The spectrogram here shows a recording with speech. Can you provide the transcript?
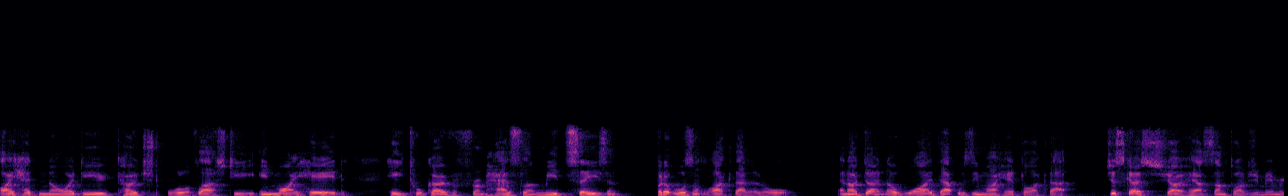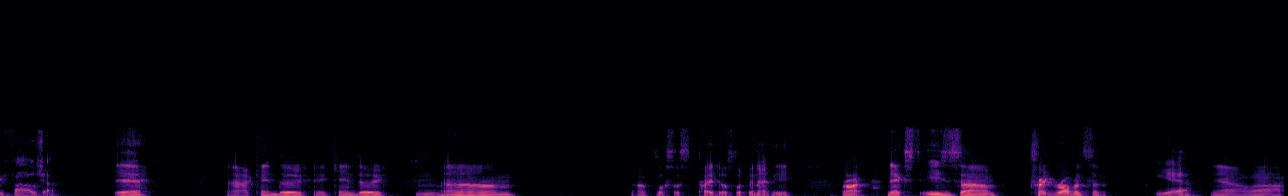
I had no idea he coached all of last year. In my head, he took over from Hasler mid-season, but it wasn't like that at all. And I don't know why that was in my head like that. Just goes to show how sometimes your memory fails you. Yeah, uh, can do. It can do. Mm. Um, I've lost this page I was looking at here. Right, next is um, Trent Robinson. Yeah, Now, uh,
